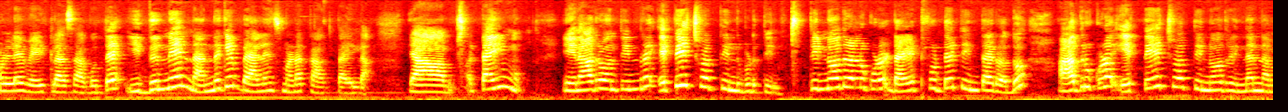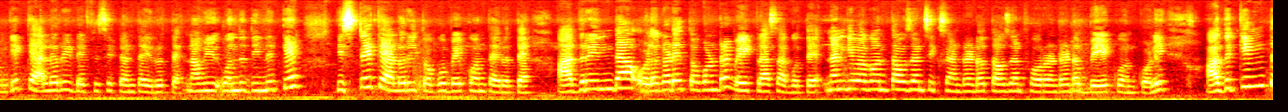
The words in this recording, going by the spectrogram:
ಒಳ್ಳೆ ವೆಯ್ಟ್ ಲಾಸ್ ಆಗುತ್ತೆ. ಇದನ್ನೇ ನನಗೆ ಬ್ಯಾಲೆನ್ಸ್ ಮಾಡೋಕ್ಕಾಗ್ತಾ ಇಲ್ಲ. ಯಾ ಟೈಮ್ ಏನಾದ್ರೂ ಒಂದು ತಿಂದ್ರೆ ಯಥೇಚ್ಛವಾಗಿ ತಿಂದ್ಬಿಡ್ತೀನಿ. ತಿನ್ನೋದ್ರಲ್ಲೂ ಕೂಡ ಡಯಟ್ ಫುಡ್ಡೇ ತಿಂತಾ ಇರೋದು. ಆದ್ರೂ ಕೂಡ ಯಥೇಚ್ಛವಾಗಿ ತಿನ್ನೋದ್ರಿಂದ ನಮಗೆ ಕ್ಯಾಲೋರಿ ಡೆಫಿಸಿಟ್ ಅಂತ ಇರುತ್ತೆ. ನಾವು ಒಂದು ದಿನಕ್ಕೆ ಇಷ್ಟೇ ಕ್ಯಾಲೋರಿ ತಗೋಬೇಕು ಅಂತ ಇರುತ್ತೆ. ಅದರಿಂದ ಒಳಗಡೆ ತಗೊಂಡ್ರೆ ವೆಯ್ಟ್ ಲಾಸ್ ಆಗುತ್ತೆ. ನನಗೆ ಇವಾಗ ಒಂದ್ thousand six hundred thousand four hundred ಬೇಕು ಅನ್ಕೊಳ್ಳಿ. ಅದಕ್ಕಿಂತ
